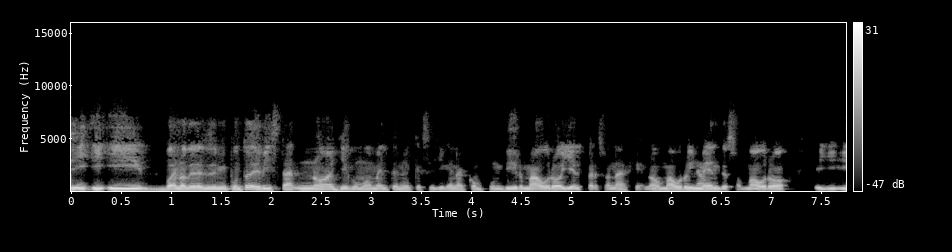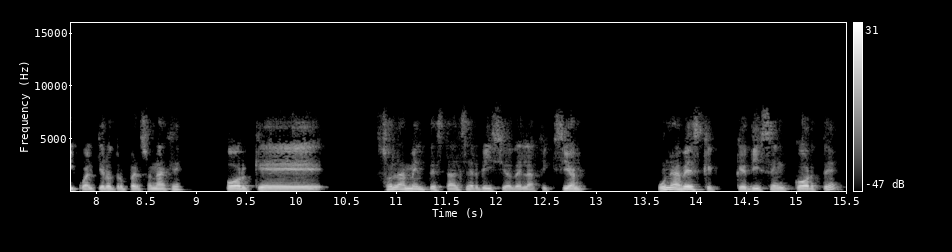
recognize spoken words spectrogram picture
Sí, y, bueno, desde mi punto de vista, no llega un momento en el que se lleguen a confundir Mauro y el personaje, ¿no? Mauro y Méndez o Mauro y, cualquier otro personaje, porque solamente está al servicio de la ficción. Una vez que, dicen corte,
